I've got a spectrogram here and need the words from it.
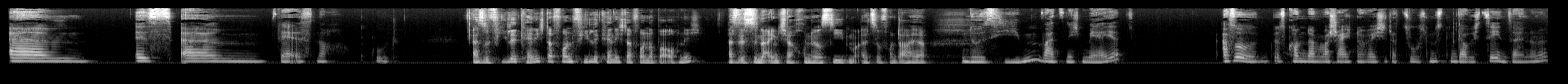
Ähm, ist, ähm, wer ist noch gut? also viele kenne ich davon, viele kenne ich davon aber auch nicht. Also es sind eigentlich auch nur sieben, also von daher. Nur sieben? Waren es nicht mehr jetzt? Ach so, es kommen dann wahrscheinlich noch welche dazu. Es müssten, glaube ich, zehn sein, oder?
